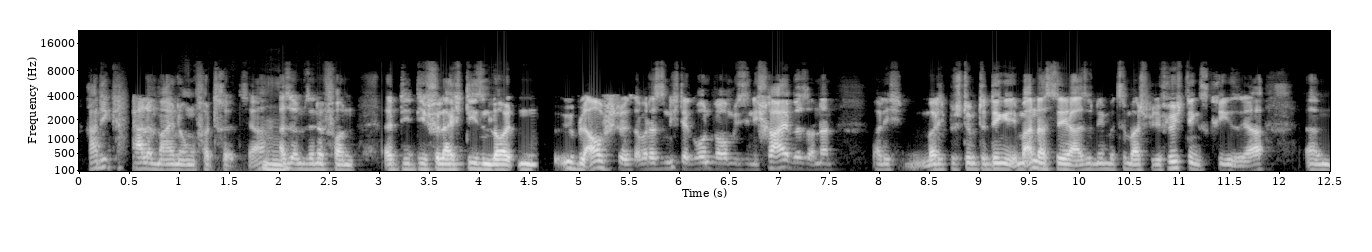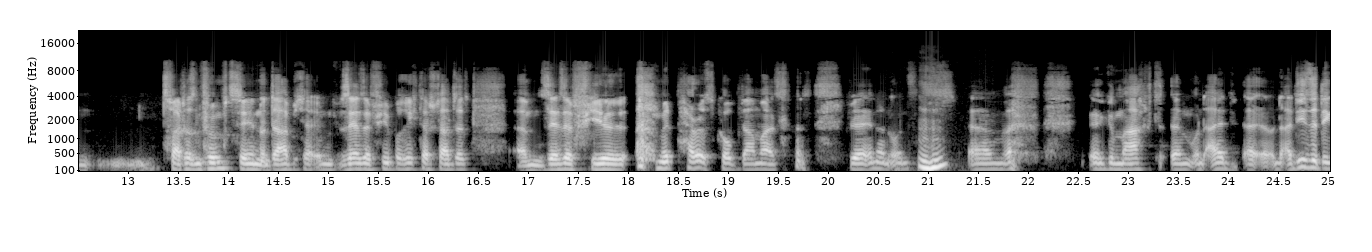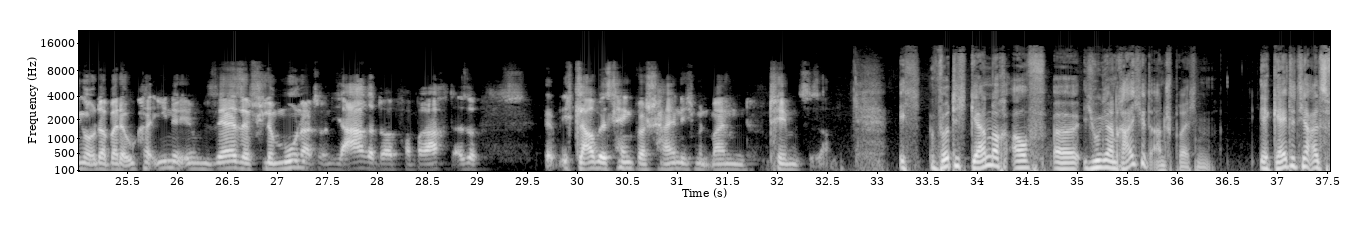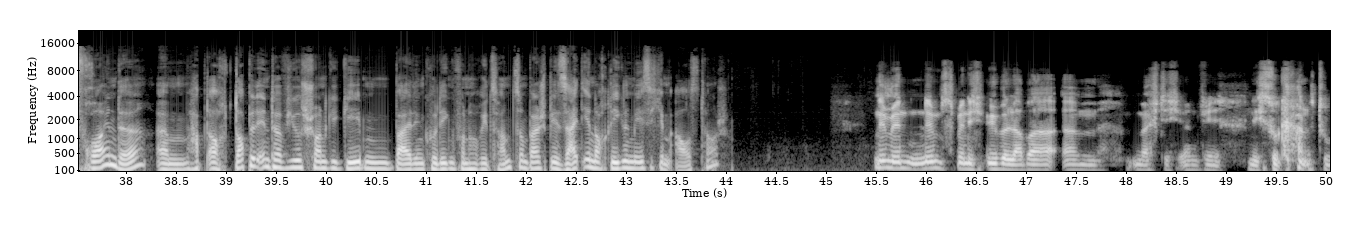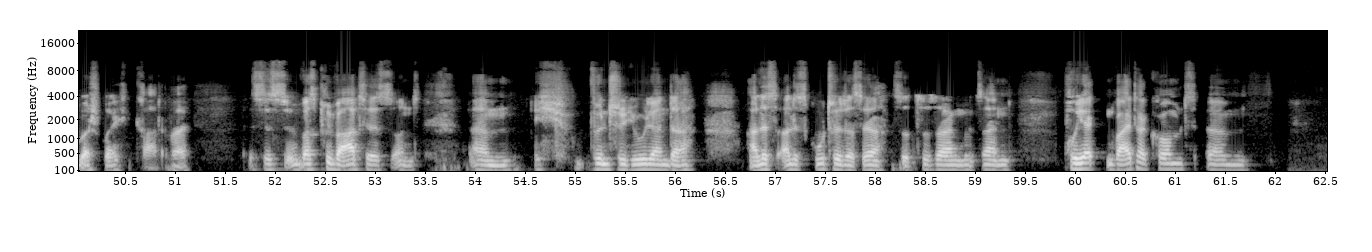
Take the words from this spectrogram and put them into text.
radikale Meinungen vertritt, ja. Mhm. Also im Sinne von, äh, die, die vielleicht diesen Leuten übel aufstößt. Aber das ist nicht der Grund, warum ich sie nicht schreibe, sondern weil ich, weil ich bestimmte Dinge eben anders sehe. Also nehmen wir zum Beispiel die Flüchtlingskrise, ja. Ähm, 2015 und da habe ich ja eben sehr, sehr viel Bericht erstattet, ähm, sehr, sehr viel mit Periscope damals, wir erinnern uns, mhm. ähm, äh, gemacht ähm, und, all, äh, und all diese Dinge oder bei der Ukraine eben sehr, sehr viele Monate und Jahre dort verbracht. Also äh, ich glaube, es hängt wahrscheinlich mit meinen Themen zusammen. Ich würde dich gern noch auf äh, Julian Reichelt ansprechen. Ihr geltet ja als Freunde, ähm, habt auch Doppelinterviews schon gegeben bei den Kollegen von Horizont zum Beispiel. Seid ihr noch regelmäßig im Austausch? Nimm es mir nicht übel, aber ähm, möchte ich irgendwie nicht so gerne drüber sprechen gerade, weil es ist was Privates und ähm, ich wünsche Julian da alles, alles Gute, dass er sozusagen mit seinen Projekten weiterkommt. Ähm,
